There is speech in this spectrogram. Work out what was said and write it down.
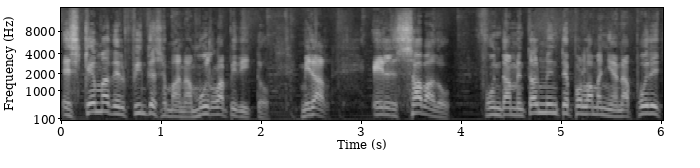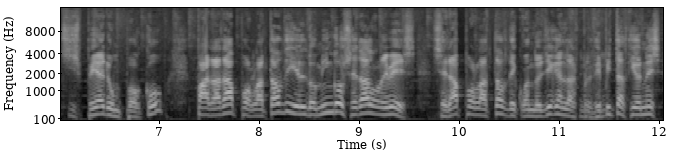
Esquema del fin de semana, muy rapidito. Mirad, el sábado fundamentalmente por la mañana puede chispear un poco, parará por la tarde y el domingo será al revés. Será por la tarde cuando lleguen las precipitaciones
